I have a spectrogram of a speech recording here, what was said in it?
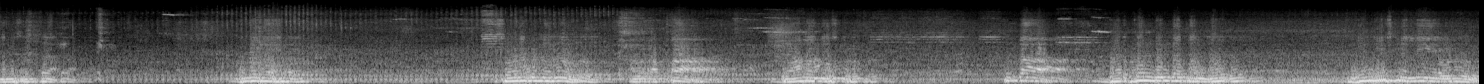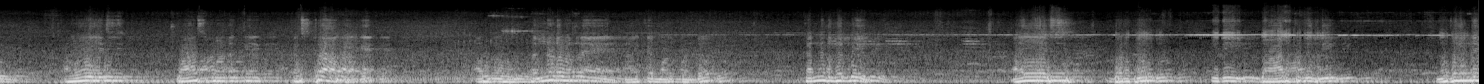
ನಮಿಸುತ್ತಾ ಬಂಧುಗಳೇ ಶಿವರಾಮಣ್ಣರು ಅವರ ಅಪ್ಪ ಬ್ರಾಹ್ಮಣೇಶ್ವರು ತುಂಬ ಬಡತನದಿಂದ ಬಂದು ಇಂಗ್ಲಿಷ್ನಲ್ಲಿ ಅವರು ಐ ಎ ಎಸ್ ಪಾಸ್ ಮಾಡೋಕ್ಕೆ ಕಷ್ಟ ಆದಾಗೆ ಅವರು ಕನ್ನಡವನ್ನೇ ಆಯ್ಕೆ ಮಾಡಿಕೊಂಡು ಕನ್ನಡದಲ್ಲಿ ಐ ಎ ಎಸ್ ಬರೆದು ಇಡೀ ಭಾರತದಲ್ಲಿ ಮೊದಲನೇ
